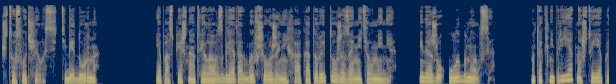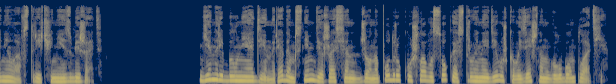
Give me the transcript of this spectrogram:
«Что случилось? Тебе дурно?» Я поспешно отвела взгляд от бывшего жениха, который тоже заметил меня, и даже улыбнулся. Но так неприятно, что я поняла, встречи не избежать. Генри был не один. Рядом с ним, держа Сент-Джона под руку, шла высокая, стройная девушка в изящном голубом платье.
